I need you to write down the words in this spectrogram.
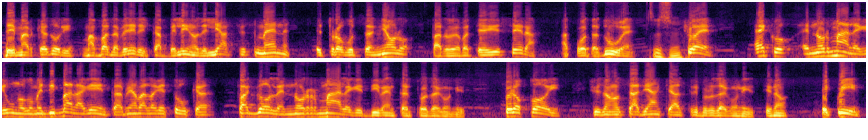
dei marcatori, ma vado a vedere il tabellino degli assist men e trovo Zagnolo, parlo della partita di sera, a quota 2. Sì, sì. Cioè, ecco, è normale che uno come Dybala che entra, la prima palla che tocca, fa gol, è normale che diventa il protagonista. Però poi ci sono stati anche altri protagonisti, no? E qui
